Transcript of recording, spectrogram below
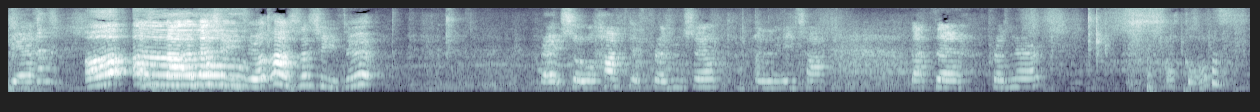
Yeah. That's, that, that's how you do it, lads. That's how you do it. Right, so we'll hack this prison cell because it needs hack. Let the uh, prisoner out. Fuck off.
